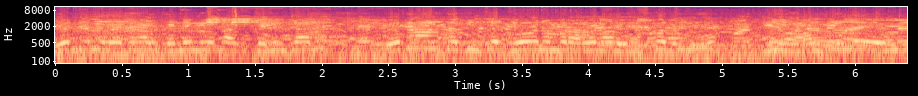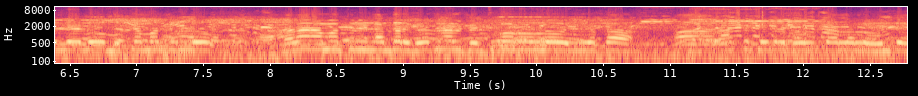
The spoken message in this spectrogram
ఏడు నెలల వేతనాలు పెండింగ్లో అవి చెల్లించాలి. వేతనాలు తగ్గించే జియో నెంబర్ అరవై నాలుగు తీసుకొచ్చింది. ఈ మంత్రులు ఎమ్మెల్యేలు ముఖ్యమంత్రులు ప్రధానమంత్రులు వీళ్ళందరూ వేతనాలు పెంచుకోవడంలో ఈ యొక్క రాష్ట్ర కేంద్ర ప్రభుత్వాలలో ఉంటే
